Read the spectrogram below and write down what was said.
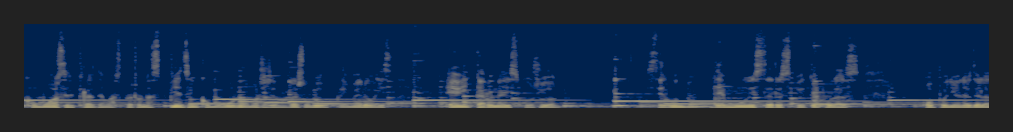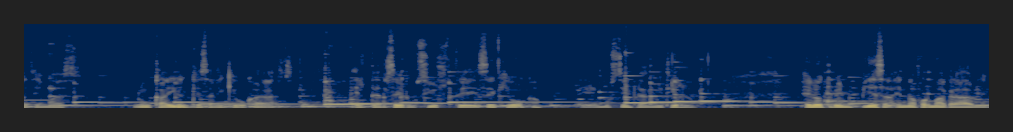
cómo hacer que las demás personas piensen como uno. Vamos a hacer un resumen. Primero es evitar una discusión. Segundo, demuestre respeto por las opiniones de las demás. Nunca digan que están equivocadas. El tercero, si usted se equivoca, debemos siempre admitirlo. El otro empieza en una forma agradable,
